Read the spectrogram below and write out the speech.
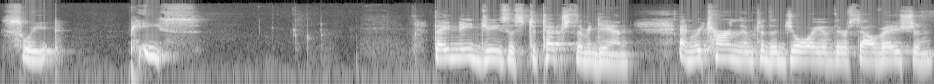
sweet peace. They need Jesus to touch them again and return them to the joy of their salvation.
